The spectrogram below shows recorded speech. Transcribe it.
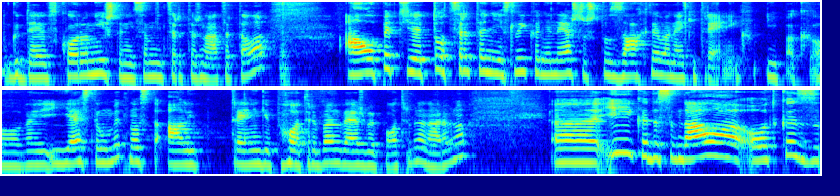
gde skoro ništa nisam ni crtež nacrtala. A opet je to crtanje i slikanje nešto što zahteva neki trening. Ipak, ovaj, i jeste umetnost, ali trening je potreban, vežba je potrebna, naravno. Uh, E, I kada sam dala otkaz, e,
